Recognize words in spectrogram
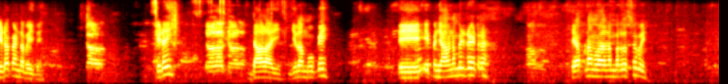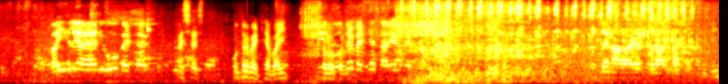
ਕਿਹੜਾ ਪਿੰਡ ਆ ਬਈ ਦੇ ਕਿਹੜਾ ਜੀ? ਚਾਲਾ ਚਾਲਾ ਡਾਲਾ ਜੀ ਜ਼ਿਲ੍ਹਾ ਮੋਗਾ ਜੀ। ਤੇ ਇਹ ਪੰਜਾਬ ਨੰਬਰ ਟਰੈਕਟਰ? ਤੇ ਆਪਣਾ ਮੋਬਾਈਲ ਨੰਬਰ ਦੱਸੋ ਬਈ। ਭਾਈ ਹਲੇ ਆਇਆ ਨਹੀਂ ਉਹ ਬੈਠਾ ਅੱਛਾ ਅੱਛਾ। ਉਧਰ ਬੈਠਿਆ ਬਾਈ। ਚਲੋ ਉਧਰ ਬੈਠੇ ਸਾਰੇ ਆ। ਬੈਠੇ ਉਸਦੇ ਨਾਲ ਆ ਗਿਆ ਸਵਰਾਜ 735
